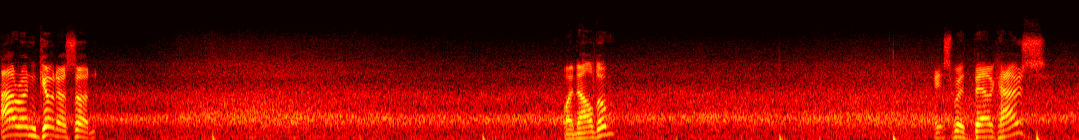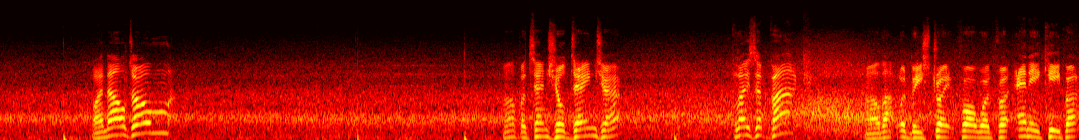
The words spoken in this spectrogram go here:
Aron Gunnarsson. Wijnaldum. It's with Berghuis. Wijnaldum. Well, potential danger. Plays it back. Well, that would be straightforward for any keeper.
